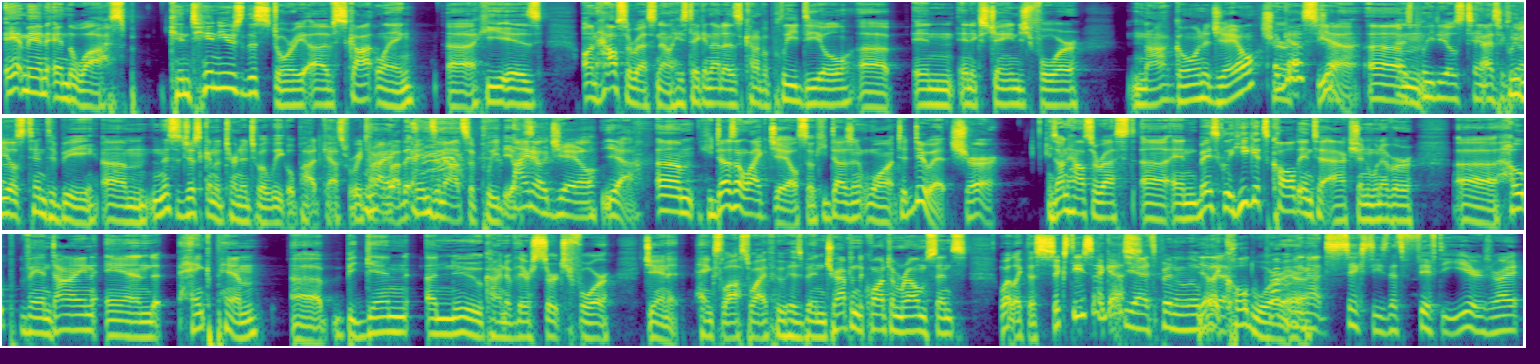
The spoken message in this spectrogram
Ant Man and the Wasp continues the story of Scott Lang. Uh, he is on house arrest now. He's taken that as kind of a plea deal uh, in in exchange for not going to jail. Sure, I guess. sure. Yeah. Um, as plea deals tend as to plea go. deals tend to be. Um, and this is just going to turn into a legal podcast where we talk Right. about the ins and outs of plea deals. I know jail. Yeah. Um, he doesn't like jail, so he doesn't want to do it. Sure. He's on house arrest, uh, and basically he gets called into action whenever uh, Hope Van Dyne and Hank Pym uh, begin anew kind of their search for Janet, Hank's lost wife, who has been trapped in the quantum realm since what, like the '60s, I guess. Yeah, it's been a little Yeah, bit like Cold War Probably era. not 60s. That's 50 years, right?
